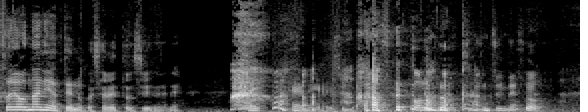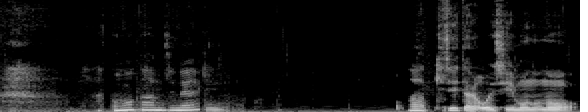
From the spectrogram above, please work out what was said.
それを何やってんのか喋ってほしいのよね。はい、はい、お願いします。このの感じね。そう。あこの感じね。うん。あ気づいたら美味しいものの、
